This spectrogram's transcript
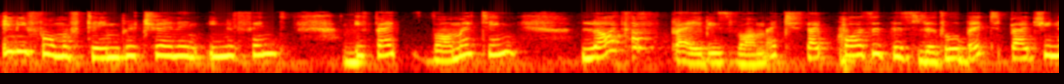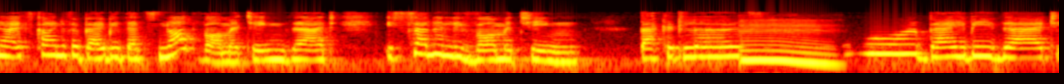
Any form of temperature in an infant. Mm. If baby's vomiting, lots of babies vomit. They posset this little bit, but you know, it's kind of a baby that's not vomiting that is suddenly vomiting bucket loads, mm. or a baby that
